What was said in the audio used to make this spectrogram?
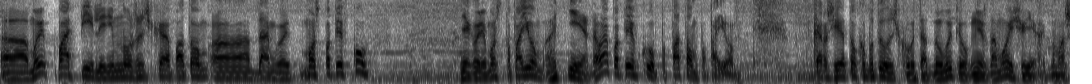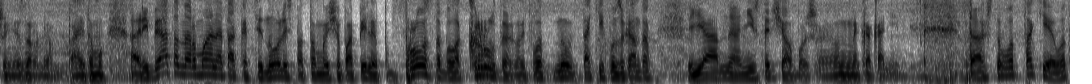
Э, мы попили немножечко, а потом э, Дайм говорит, может, по пивку? Я говорю, может, попоем? Говорит, нет, давай по пивку, по- потом попоем. Короче, я только бутылочку вот одну выпил. Мне же домой еще ехать на машине за рулем. Поэтому ребята нормально так оттянулись, потом мы еще попили. Просто было круто. Вот ну, таких музыкантов я э, не встречал больше, как они. Так что вот такие вот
